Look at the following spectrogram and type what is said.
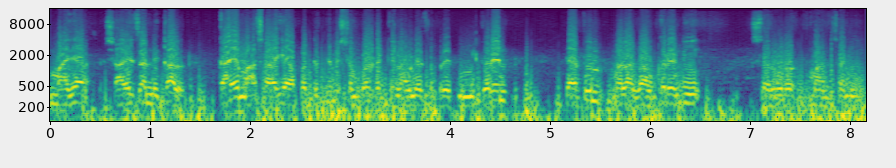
माझ्या शाळेचा निकाल कायम असा या पद्धतीने शंभर टक्के लावण्याचा प्रयत्न मी करेन. त्यातून मला गावकऱ्यांनी सर्व माणसांनी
